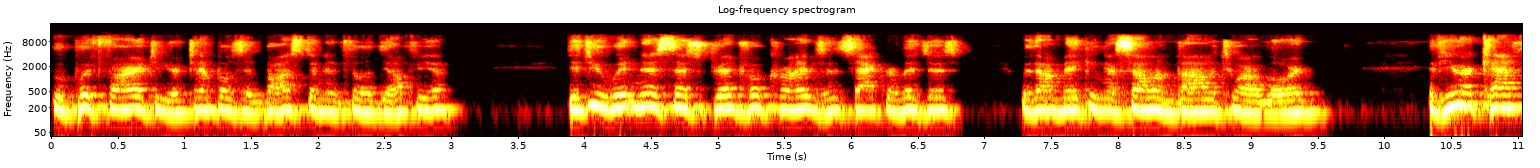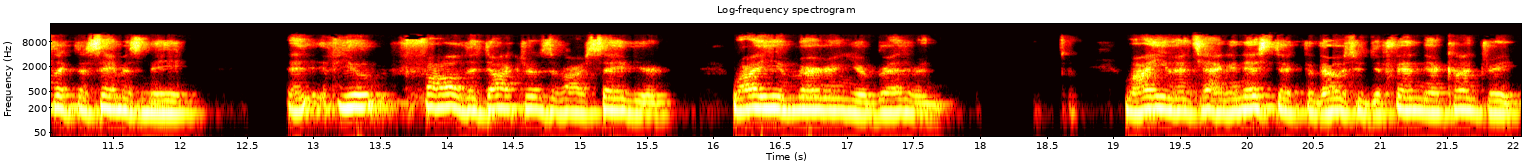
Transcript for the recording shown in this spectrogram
who put fire to your temples in Boston and Philadelphia? Did you witness such dreadful crimes and sacrileges without making a solemn vow to our Lord? If you are Catholic, the same as me, if you follow the doctrines of our Savior, why are you murdering your brethren? Why are you antagonistic to those who defend their country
